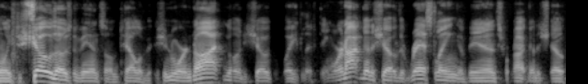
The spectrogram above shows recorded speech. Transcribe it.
going to show those events on television. We're not going to show the weightlifting. We're not going to show the wrestling events. We're not going to show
